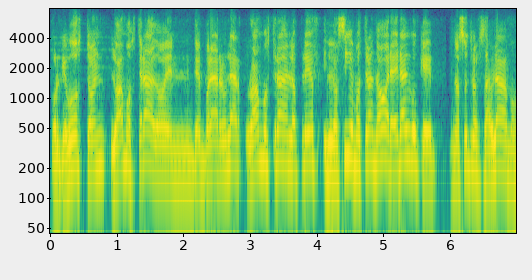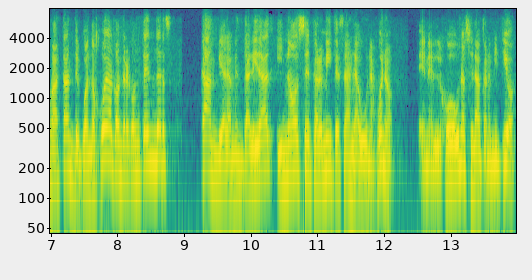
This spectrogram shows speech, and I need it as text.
porque Boston lo ha mostrado en temporada regular, lo ha mostrado en los playoffs y lo sigue mostrando ahora. Era algo que nosotros hablábamos bastante. Cuando juega contra contenders, cambia la mentalidad y no se permite esas lagunas. Bueno, en el juego 1 se la permitió.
